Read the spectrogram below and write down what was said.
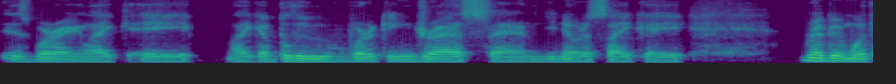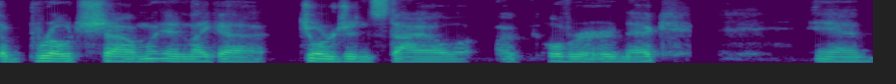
is wearing like a like a blue working dress, and you notice like a ribbon with a brooch um, and like a Georgian style uh, over her neck, and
